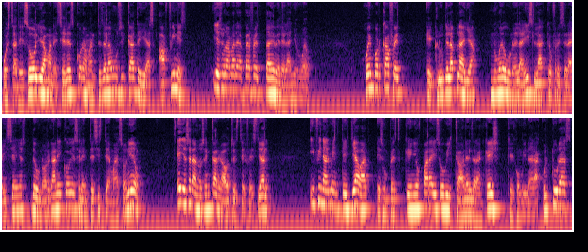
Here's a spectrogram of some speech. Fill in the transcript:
puestas de sol y amaneceres con amantes de la música de días afines, y es una manera perfecta de ver el año nuevo. Weinborg Café, el club de la playa número uno de la isla que ofrecerá diseños de un orgánico y excelente sistema de sonido. Ellos serán los encargados de este festival. Y finalmente Javad es un pequeño paraíso ubicado en el Cage que combinará culturas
